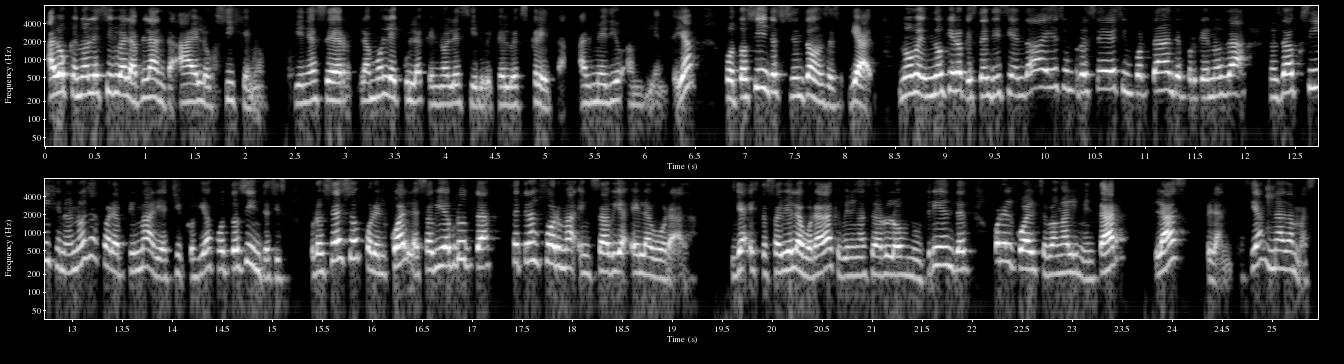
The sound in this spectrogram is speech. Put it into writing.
Algo que no le sirve a la planta, ah, el oxígeno viene a ser la molécula que no le sirve, que lo excreta al medio ambiente, ¿ya? Fotosíntesis, entonces, ya, no, no quiero que estén diciendo, ay, es un proceso importante porque nos da, nos da oxígeno, no, es para primaria, chicos, ya, fotosíntesis, proceso por el cual la savia bruta se transforma en savia elaborada, ya, esta savia elaborada que vienen a ser los nutrientes por el cual se van a alimentar las plantas, ya, nada más.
